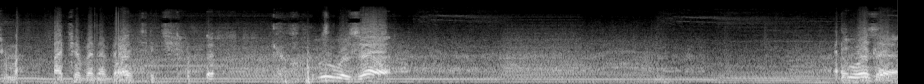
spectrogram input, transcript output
Too mu- much of an advantage. Who was that? Who was kid right that?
